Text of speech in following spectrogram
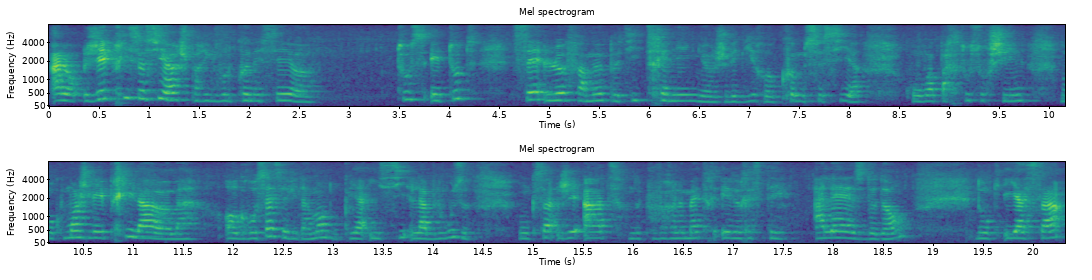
Alors j'ai pris ceci hein, je parie que vous le connaissez euh, tous et toutes. C'est le fameux petit training je vais dire comme ceci hein, qu'on voit partout sur Chine. Donc moi je l'ai pris là bah, en grossesse évidemment. Donc il y a ici la blouse. Donc ça j'ai hâte de pouvoir le mettre et de rester à l'aise dedans. Donc il y a ça.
